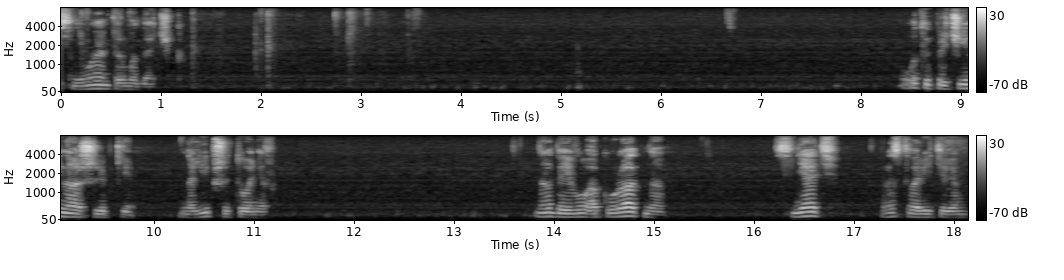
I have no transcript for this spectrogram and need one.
снимаем термодатчик. Вот и причина ошибки. Налипший тонер. Надо его аккуратно снять растворителем.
